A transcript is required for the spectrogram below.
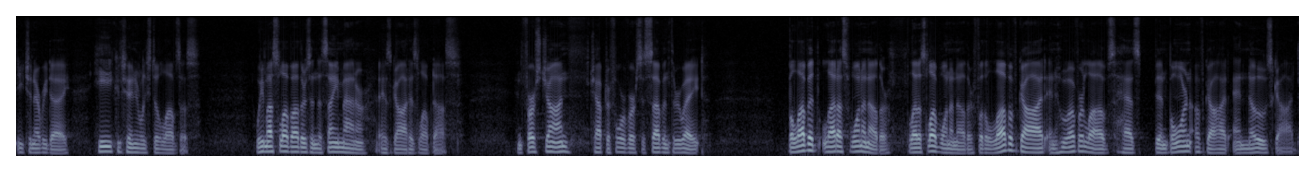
each and every day, he continually still loves us. We must love others in the same manner as God has loved us. In 1 John chapter 4 verses 7 through 8, Beloved, let us one another, let us love one another, for the love of God and whoever loves has been born of God and knows God.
